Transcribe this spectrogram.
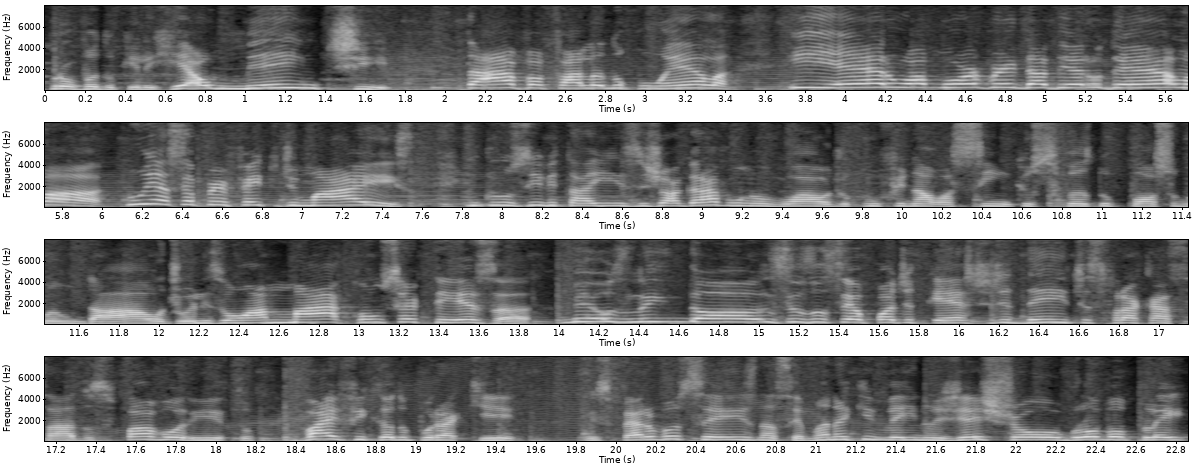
provando que ele realmente tava falando com ela e era o amor verdadeiro dela. Não ia ser perfeito demais. Inclusive, Thaís, já grava um novo áudio com um final assim, que os fãs do Posso Mandar Áudio, eles vão amar, com certeza. Meus lindos, o seu podcast de dentes fracassados favorito vai ficando por aqui. Eu espero vocês na semana que vem no G-Show, Globoplay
